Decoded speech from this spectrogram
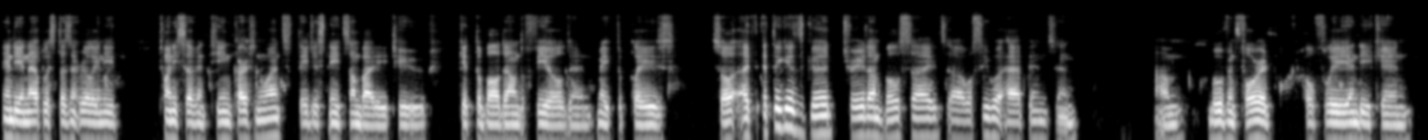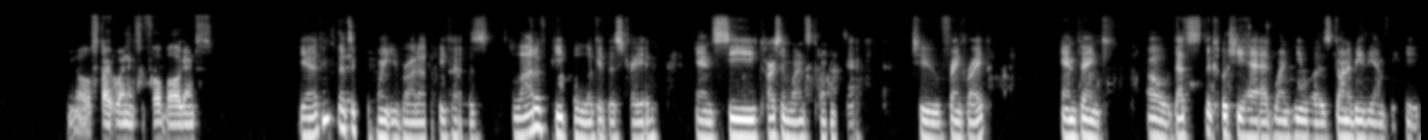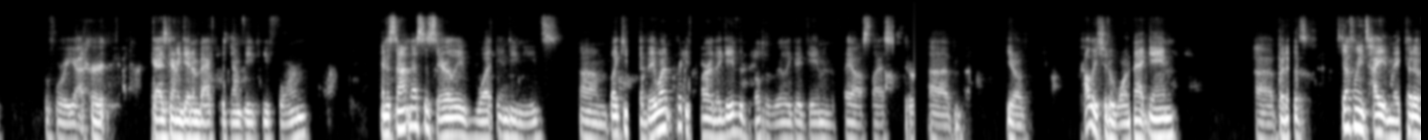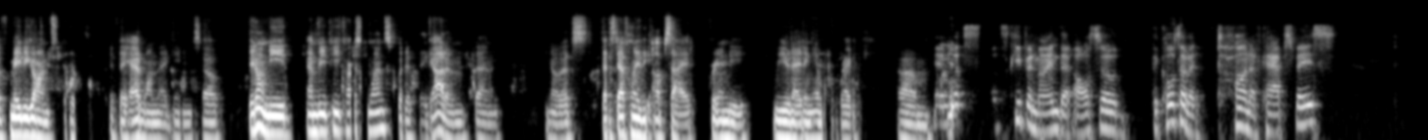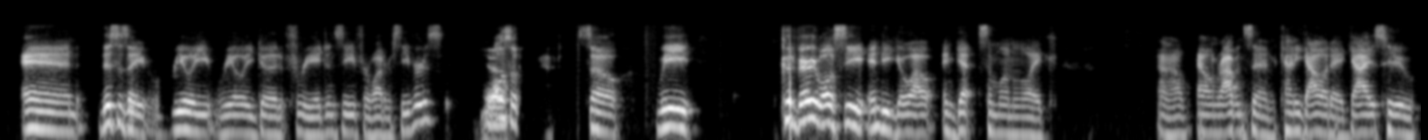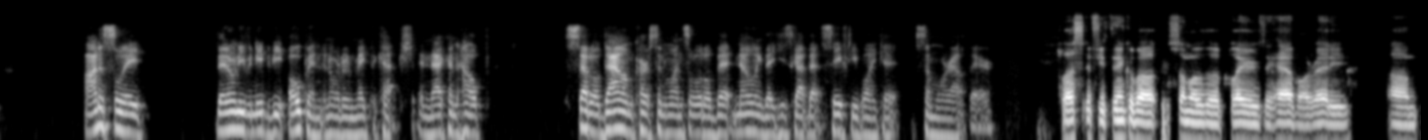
Indianapolis doesn't really need 2017 Carson Wentz. They just need somebody to get the ball down the field and make the plays. So I, th- I think it's good trade on both sides. Uh, we'll see what happens, and um, moving forward, hopefully Indy can, you know, start winning some football games. Yeah, I think that's a good point you brought up because a lot of people look at this trade and see Carson Wentz going back to Frank Reich and think, oh, that's the coach he had when he was going to be the MVP before he got hurt. Guy's going to get him back to his MVP form. And it's not necessarily what Indy needs. Um, like you said, they went pretty far. They gave the Bills a really good game in the playoffs last year. Um, you know, probably should have won that game, uh, but it was definitely tight, and they could have maybe gone if they had won that game. So they don't need MVP Carson Wentz, but if they got him, then you know that's that's definitely the upside for Indy reuniting him right. Um, and let's let's keep in mind that also the Colts have a ton of cap space, and this is a really really good free agency for wide receivers. Yeah. Also, so we could very well see Indy go out and get someone like I don't know, Allen Robinson, Kenny Golladay, guys who honestly they don't even need to be open in order to make the catch. And that can help settle down Carson Wentz a little bit, knowing that he's got that safety blanket somewhere out there. Plus, if you think about some of the players they have already, um,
